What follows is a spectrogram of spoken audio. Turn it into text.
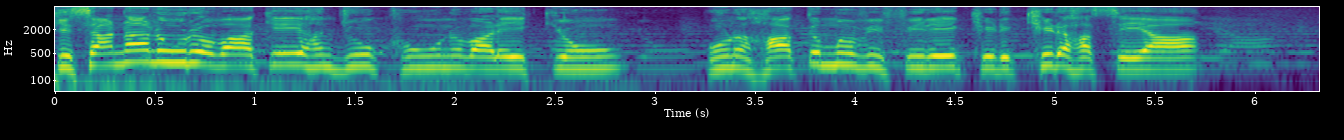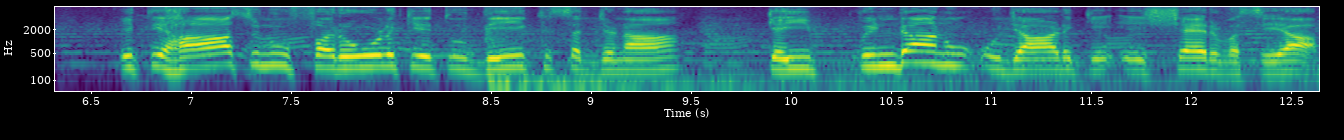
ਕਿਸਾਨਾਂ ਨੂੰ ਰਵਾ ਕੇ ਹੰਝੂ ਖੂਨ ਵਾਲੇ ਕਿਉਂ? ਹੁਣ ਹਾਕਮ ਵੀ ਫਿਰੇ, ਖਿੜਖਿੜ ਹੱਸਿਆ। ਇਤਿਹਾਸ ਨੂੰ ਫਰੋਲ ਕੇ ਤੂੰ ਦੇਖ ਸੱਜਣਾ, ਕਈ ਪਿੰਡਾਂ ਨੂੰ ਉਜਾੜ ਕੇ ਇਹ ਸ਼ਹਿਰ ਵਸਿਆ।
